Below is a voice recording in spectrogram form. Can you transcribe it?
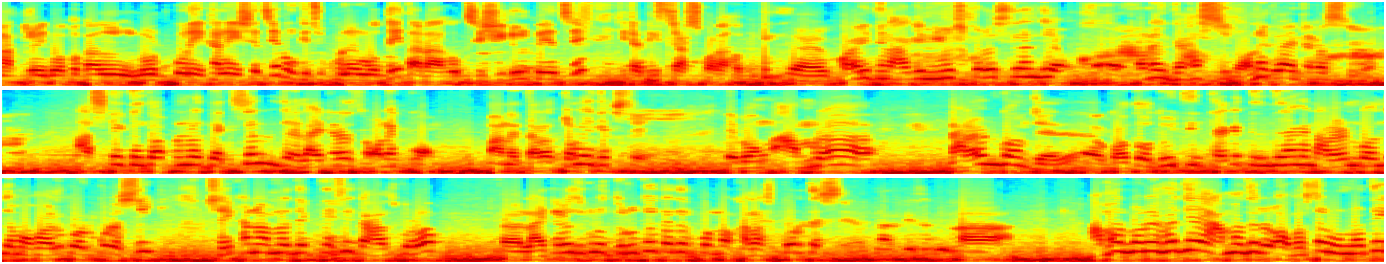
মাত্রই গতকাল লোড করে এখানে এসেছে এবং কিছুক্ষণের মধ্যেই তারা হচ্ছে শিডিউল পেয়েছে, এটা ডিসচার্জ করা হবে। কয়েকদিন আগে নিউজ করেছিলেন যে অনেক জাহাজ ছিল, অনেক লাইটার ছিল। আজকে কিন্তু আপনারা দেখছেন যে লাইটার অনেক কম মানে তারা চলে গেছে। এবং আমরা নারায়ণগঞ্জে গত দুই তিন থেকে তিন দিন আগে নারায়ণগঞ্জে মোবাইল কোর্ট করেছি। সেখানে আমরা দেখতেছি জাহাজগুলো লাইটার্সগুলো দ্রুত তাদের পণ্য খালাস করতেছে। আমার মনে হয় যে আমাদের অবস্থার উন্নতি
